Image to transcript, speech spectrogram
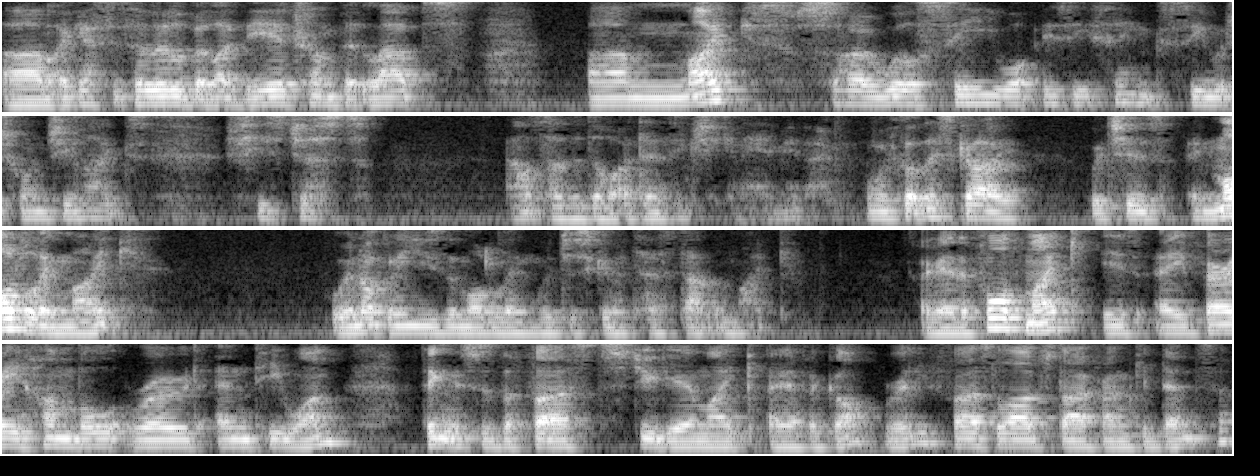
Um, I guess it's a little bit like the Ear Trumpet Labs um, mics, so we'll see what Isi thinks, see which one she likes. She's just outside the door. I don't think she can hear me though. And we've got this guy, which is a modelling mic. We're not going to use the modelling, we're just going to test out the mic. Okay, the fourth mic is a very humble Rode NT1. I think this was the first studio mic I ever got, really. First large diaphragm condenser.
